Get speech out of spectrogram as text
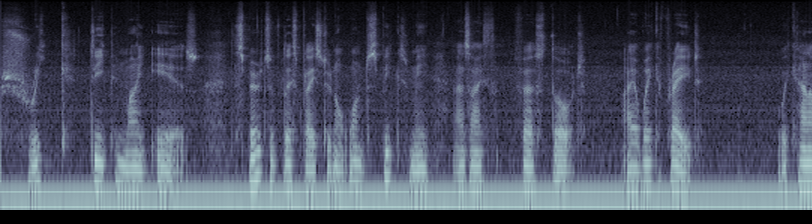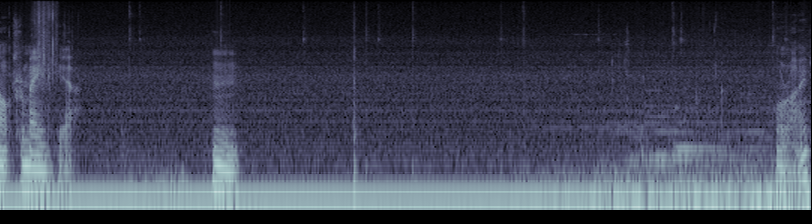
shriek deep in my ears. The spirits of this place do not want to speak to me as I th- first thought. I awake afraid. We cannot remain here. Hmm. All right.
